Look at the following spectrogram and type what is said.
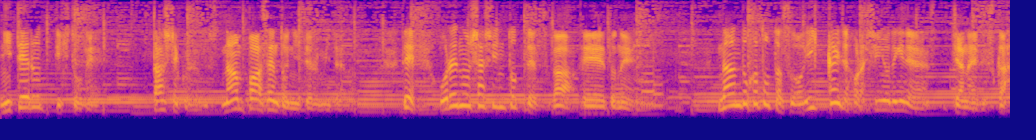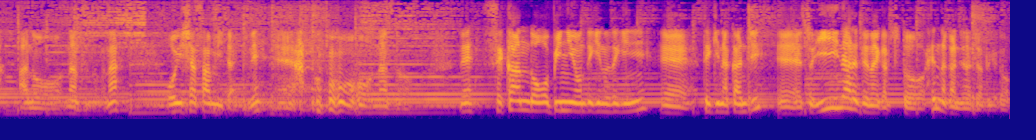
似てるって人ね、出してくれるんです。何パーセント似てるみたいな。で、俺の写真撮ったやつが、えっ、ー、とね、何度か撮ったらすごい、一回じゃほら信用できないじゃないですか。あの、なんつうのかな。お医者さんみたいにね、えー、なんつうの、ね、セカンドオピニオン的な的に、えー、的な感じえー、ちょっと言い慣れてないからちょっと変な感じになっちゃったけど、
